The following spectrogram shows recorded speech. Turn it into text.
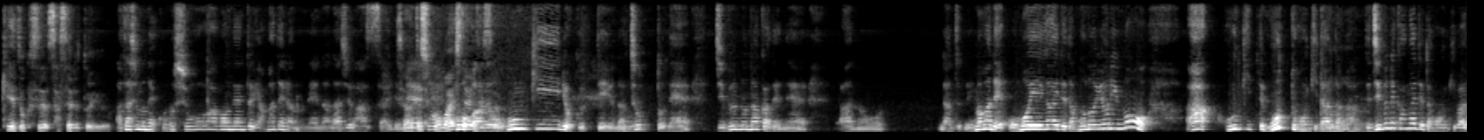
継続すさせるという、私もねこの昭和5年と山寺のね78歳でね。私もお会いしたいです。あの本気力っていうのはうんちょっとね、自分の中でねあのなんていうの今まで思い描いてたものよりもあ本気ってもっと本気なんだなって、うん。自分で考えてた本気は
